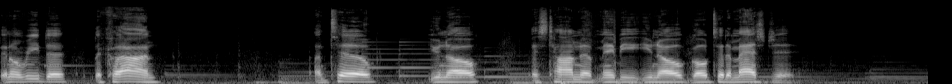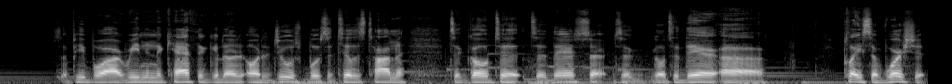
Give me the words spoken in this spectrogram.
They don't read the, the Quran until, you know, it's time to maybe, you know, go to the masjid. So people are reading the Catholic or, or the Jewish books until it's time to, to go to, to their to go to their uh, place of worship,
